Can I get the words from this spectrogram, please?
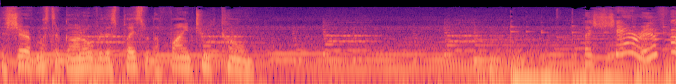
The sheriff must have gone over this place with a fine-tooth comb. The sheriff?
